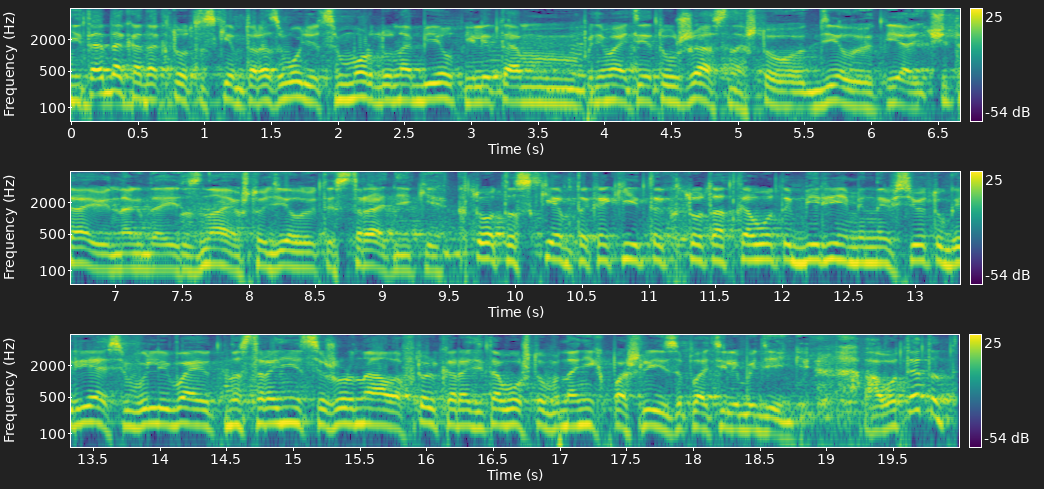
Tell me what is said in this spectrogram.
Не тогда, когда кто-то с кем-то разводится, морду набил, или там, понимаете, это ужасно, что делают. Я читаю иногда и знаю, что делают эстрадники. Кто-то с кем-то какие-то, кто-то от кого-то беременный, всю эту грязь выливают на страницы журналов только ради того, чтобы на них пошли и заплатили бы деньги. А вот этот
